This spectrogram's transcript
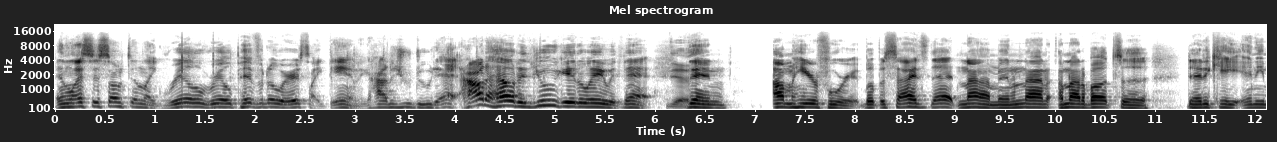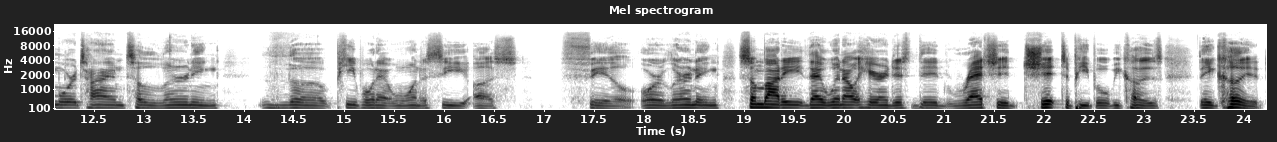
unless it's something like real, real pivotal where it's like, damn, like, how did you do that? How the hell did you get away with that? Yeah. Then I'm here for it. But besides that, nah, man, I'm not I'm not about to dedicate any more time to learning the people that want to see us fail or learning somebody that went out here and just did ratchet shit to people because they could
